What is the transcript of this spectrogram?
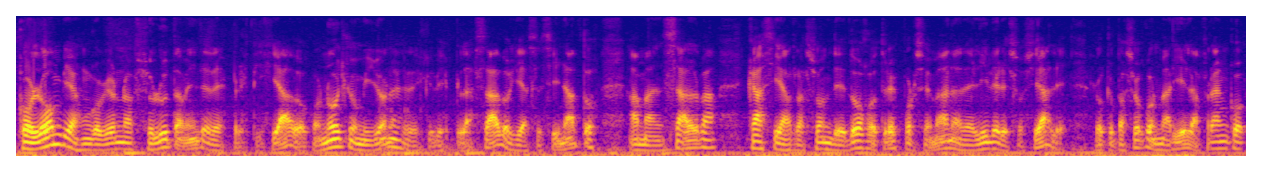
Colombia es un gobierno absolutamente desprestigiado, con 8 millones de desplazados y asesinatos a mansalva, casi a razón de dos o tres por semana de líderes sociales. Lo que pasó con Mariela Franco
